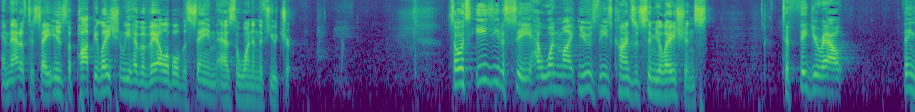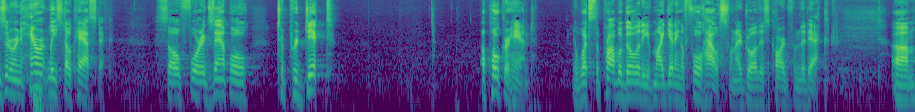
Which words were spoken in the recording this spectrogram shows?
And that is to say, is the population we have available the same as the one in the future? So it's easy to see how one might use these kinds of simulations to figure out things that are inherently stochastic. So, for example, to predict a poker hand. Know, what's the probability of my getting a full house when I draw this card from the deck? Um,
